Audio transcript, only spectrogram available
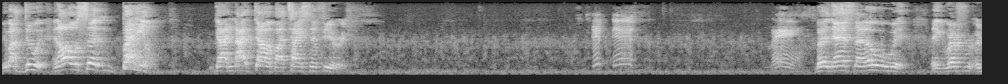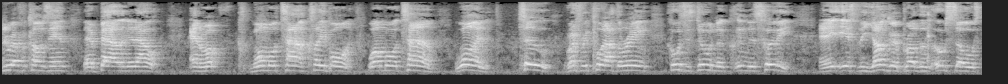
We're about to do it, and all of a sudden, bam, got knocked out by Tyson Fury. Man, But that's not over with. They refer, a new referee comes in, they're battling it out. And one more time, Claymore. One more time. One, two. Referee pulled out the ring. Who's this dude in, the, in this hoodie? And it's the younger brother of the Usos,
